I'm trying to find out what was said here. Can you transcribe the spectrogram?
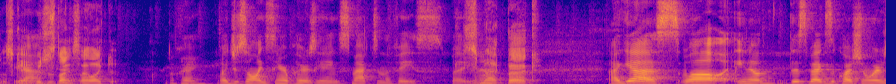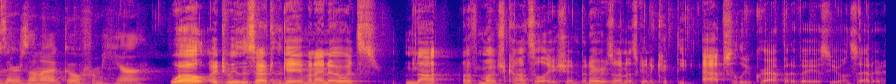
this game, yeah. which is nice. I liked it. Okay, well, I just don't like seeing our players getting smacked in the face. But smack know. back. I guess. Well, you know, this begs the question: Where does Arizona go from here? Well, I tweeted this after the game, and I know it's not of much consolation, but Arizona's going to kick the absolute crap out of ASU on Saturday.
